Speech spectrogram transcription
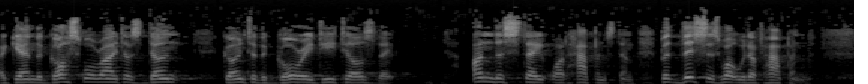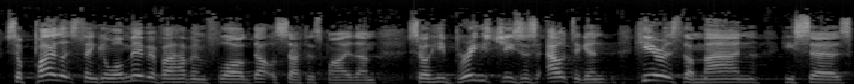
Again, the gospel writers don't go into the gory details, they understate what happens to him. But this is what would have happened. So Pilate's thinking, well, maybe if I have him flogged, that'll satisfy them. So he brings Jesus out again. Here is the man, he says,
